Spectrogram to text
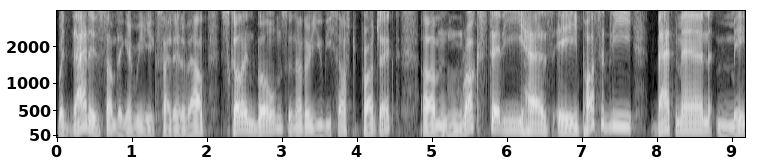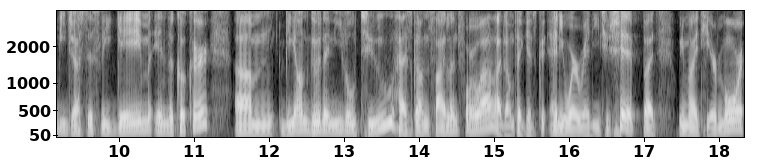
but that is something I'm really excited about. Skull and Bones, another Ubisoft project. Um, mm-hmm. Rocksteady has a possibly Batman, maybe Justice League game in the cooker. Um, Beyond Good and Evil 2 has gone silent for a while. I don't think it's anywhere ready to ship, but we might hear more.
